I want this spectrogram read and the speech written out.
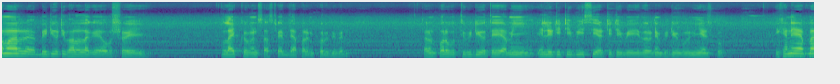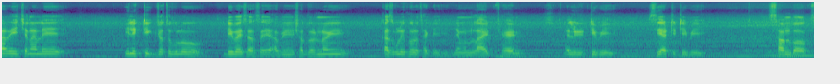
আমার ভিডিওটি ভালো লাগে, অবশ্যই লাইক কমেন্ট সাবস্ক্রাইব যা পারেন করে দেবেন। কারণ পরবর্তী ভিডিওতে আমি এলইডি টিভি সিআরটি টিভি এই ধরনের ভিডিওগুলো নিয়ে আসব। এখানে আপনার এই চ্যানেলে ইলেকট্রিক যতগুলো ডিভাইস আছে, আমি সব ধরনেরই কাজগুলোই করে থাকি। যেমন light fan LED TV CRT TV sound box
